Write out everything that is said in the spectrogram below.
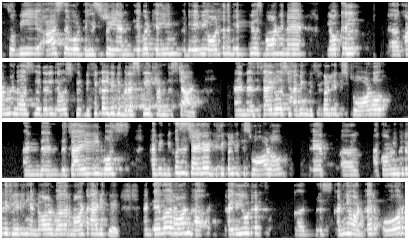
so we asked about the history, and they were telling the baby, although the baby was born in a local uh, government hospital, there was difficulty to breastfeed from the start. And the child was having difficulty to swallow. And then the child was having, because the child had difficulty to swallow, their uh, complementary feeding and all were not adequate. And they were on diluted uh, this honey water or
